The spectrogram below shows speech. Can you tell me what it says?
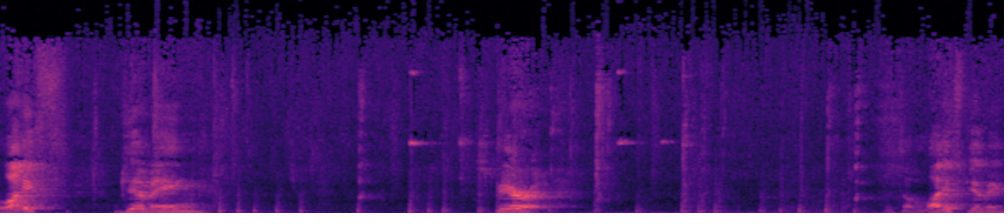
life giving spirit. It's a life giving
